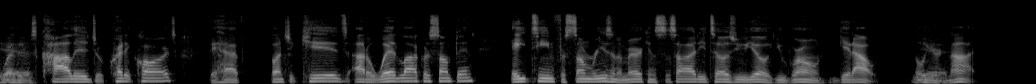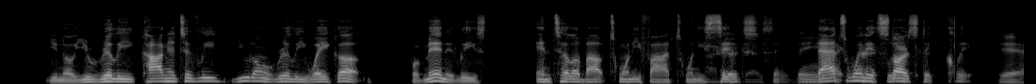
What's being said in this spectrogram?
whether it's college or credit cards. They have a bunch of kids out of wedlock or something. 18, for some reason, American society tells you, yo, you grown, get out. No, Yeah. you're not. You know, you really cognitively, you don't really wake up, for men at least, until about 25, 26. that same thing. That's like, when it last week. starts to click. Yeah.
